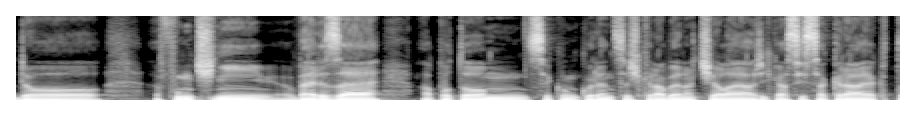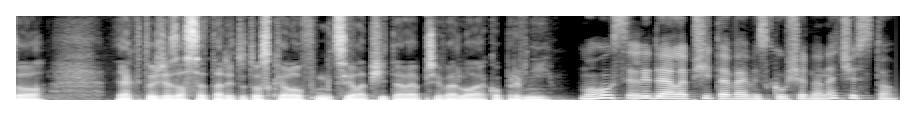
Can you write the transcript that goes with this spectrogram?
do funkční verze a potom se konkurence škrábe na čele a říká si sakra, jak to, jak to, že zase tady tuto skvělou funkci Lepší TV přivedlo jako první. Mohou si lidé Lepší TV vyzkoušet na nečisto?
